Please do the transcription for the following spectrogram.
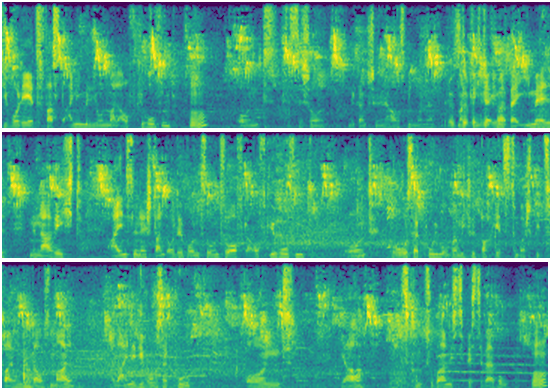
die wurde jetzt fast eine Million Mal aufgerufen. Mhm. Und das ist schon eine ganz schöne Hausnummer. Ne? Man kriegt ja immer per E-Mail eine Nachricht, einzelne Standorte wurden so und so oft aufgerufen. Und Rosa Kuh im Obermittelbach jetzt zum Beispiel 200.000 Mal. Alleine die Rosa Kuh und ja, es kommt super an, ist die beste Werbung. Mhm,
